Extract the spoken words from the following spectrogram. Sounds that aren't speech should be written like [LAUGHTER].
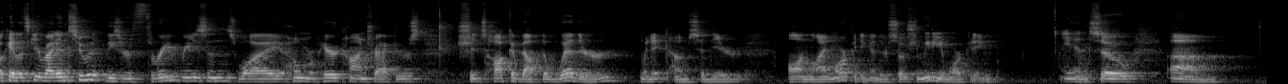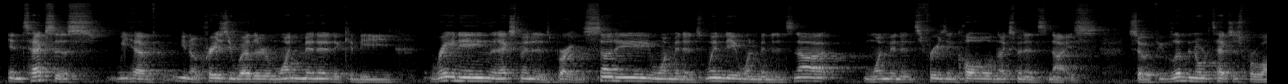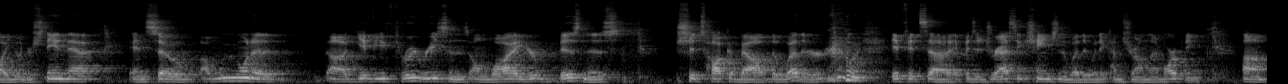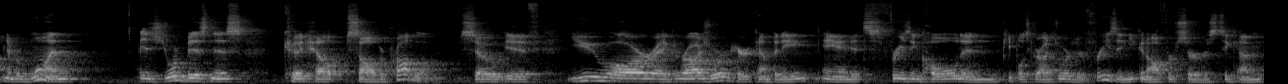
Okay, let's get right into it. These are three reasons why home repair contractors should talk about the weather when it comes to their online marketing and their social media marketing. And so um, in Texas, we have you know crazy weather. One minute it could be raining, the next minute it's bright and sunny, one minute it's windy, one minute it's not, one minute it's freezing cold, next minute it's nice. So if you've lived in North Texas for a while, you understand that. And so um, we want to uh, give you three reasons on why your business should talk about the weather [LAUGHS] if it's uh, if it's a drastic change in the weather when it comes to your online marketing. Um, number one is your business could help solve a problem. So if you are a garage door repair company and it's freezing cold and people's garage doors are freezing, you can offer service to come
